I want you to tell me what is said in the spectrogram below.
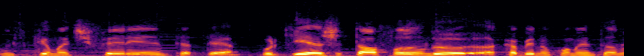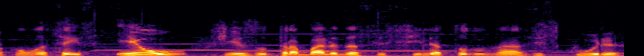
um esquema diferente até. Porque a gente tava falando, eu acabei não comentando com vocês. Eu fiz o trabalho da Cecília todo nas escuras.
